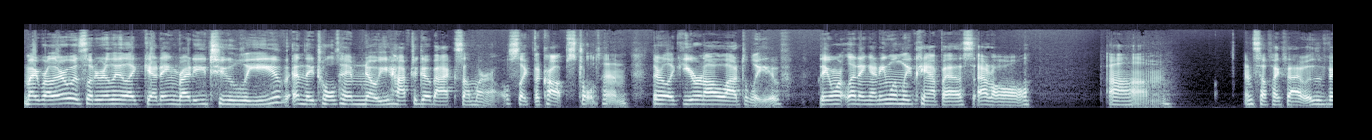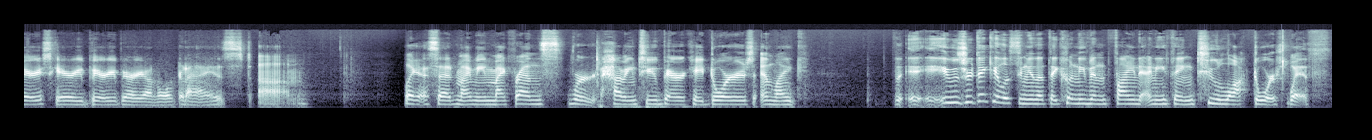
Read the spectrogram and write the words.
my brother was literally like getting ready to leave, and they told him, "No, you have to go back somewhere else." Like the cops told him, they're like, "You're not allowed to leave." They weren't letting anyone leave campus at all, um, and stuff like that. It was very scary, very very unorganized. Um, like I said, I mean, my friends were having to barricade doors and like it, it was ridiculous to me that they couldn't even find anything to lock doors with.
